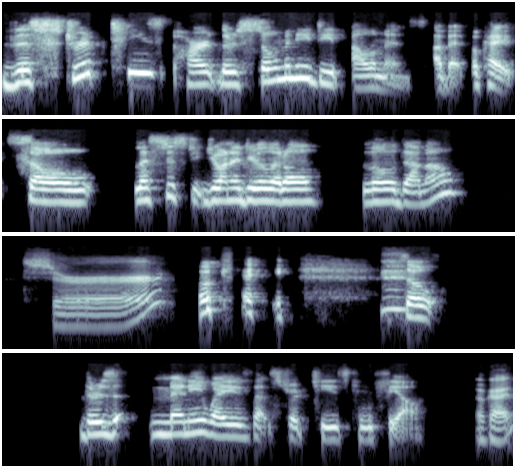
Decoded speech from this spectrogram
the striptease part, there's so many deep elements of it. Okay, so let's just do you want to do a little little demo? sure Okay. So there's many ways that striptease can feel. okay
